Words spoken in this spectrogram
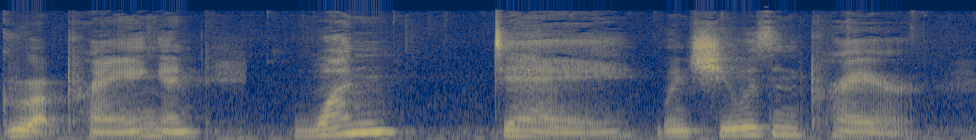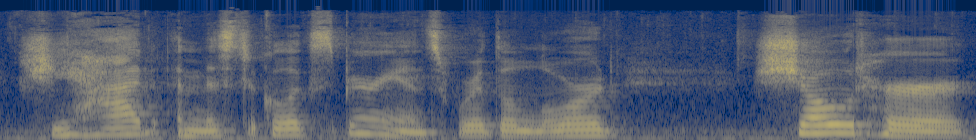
grew up praying. And one day, when she was in prayer, she had a mystical experience where the Lord showed her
